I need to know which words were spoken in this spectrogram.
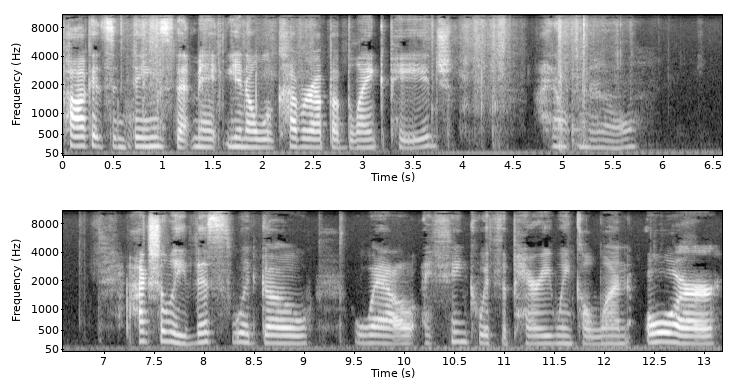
pockets and things that may, you know, will cover up a blank page. I don't know. Actually, this would go well, I think, with the periwinkle one or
